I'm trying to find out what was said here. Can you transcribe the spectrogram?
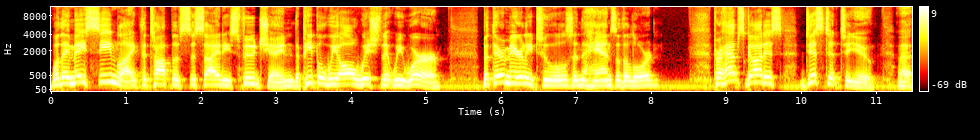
well, they may seem like the top of society's food chain, the people we all wish that we were, but they're merely tools in the hands of the Lord. Perhaps God is distant to you. Uh,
